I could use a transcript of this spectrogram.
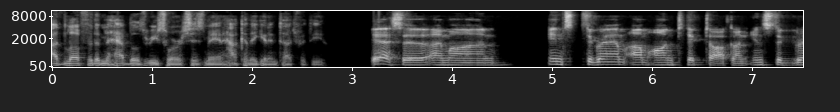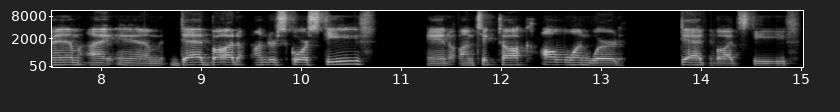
I'd love for them to have those resources, man. How can they get in touch with you? Yeah, so I'm on Instagram. I'm on TikTok. On Instagram, I am dadbod underscore Steve. And on TikTok, all one word, dadbod Steve.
